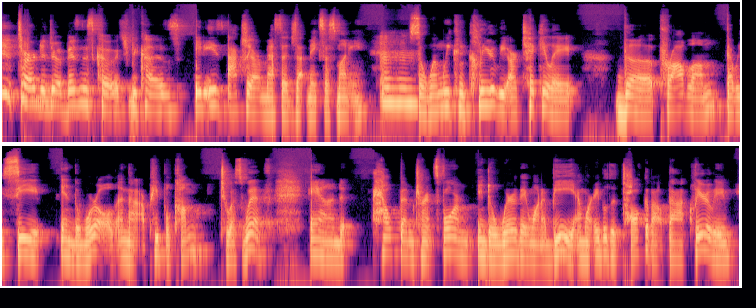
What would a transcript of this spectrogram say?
turned into a business coach because it is actually our message that makes us money. Mhm. So when we can clearly articulate the problem that we see in the world and that our people come to us with and help them transform into where they want to be and we're able to talk about that clearly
